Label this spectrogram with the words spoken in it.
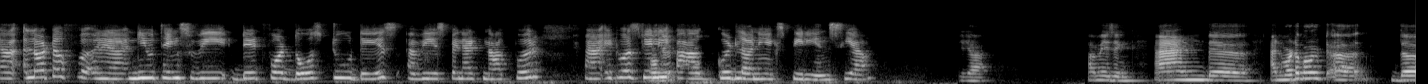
uh, a lot of uh, new things we did for those two days we spent at Nagpur. it was really okay. a good learning experience. Yeah. Yeah. Amazing. And and what about the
